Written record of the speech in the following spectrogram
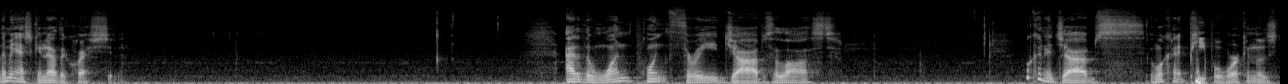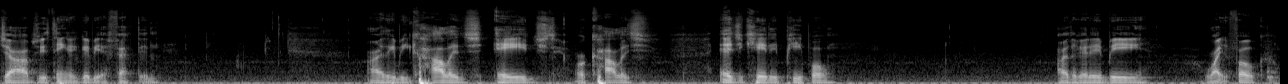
Let me ask you another question. Out of the 1.3 jobs lost, what kind of jobs, what kind of people work in those jobs you think are going to be affected? Are they going to be college aged or college educated people? Are there going to be white folk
